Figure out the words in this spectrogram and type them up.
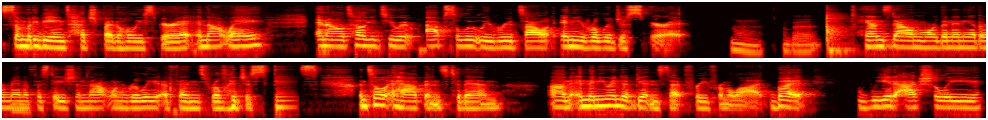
somebody being touched by the Holy Spirit in that way. And I'll tell you too, it absolutely roots out any religious spirit. Mm, I bet. Hands down, more than any other manifestation, that one really offends religious spirits until it happens to them. Um, and then you end up getting set free from a lot. But we had actually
